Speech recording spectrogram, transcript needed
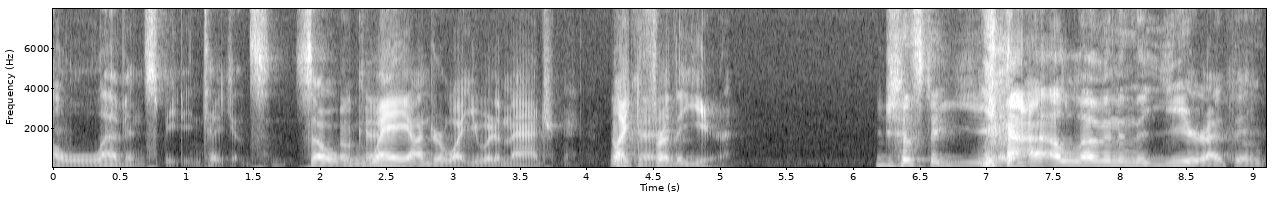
11 speeding tickets. So Okay. way under what you would imagine. Like Okay. for the year. Just a year. Yeah, 11 in the year, I think.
